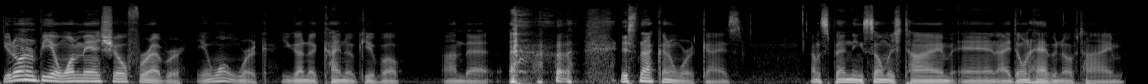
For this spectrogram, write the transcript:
You don't want to be a one man show forever, it won't work. You got to kind of give up on that. it's not gonna work, guys. I'm spending so much time and I don't have enough time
